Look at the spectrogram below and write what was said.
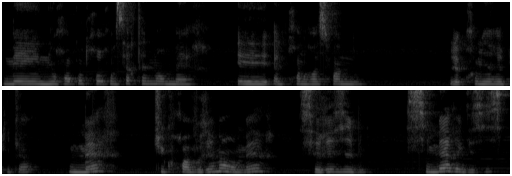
Mais nous rencontrerons certainement Mère, et elle prendra soin de nous. Le premier répliqua. Mère? Tu crois vraiment en Mère? C'est risible. Si Mère existe,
